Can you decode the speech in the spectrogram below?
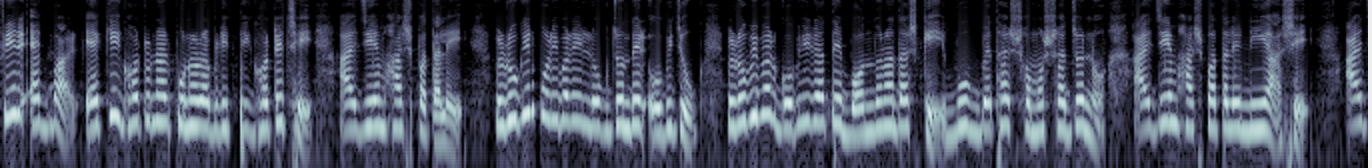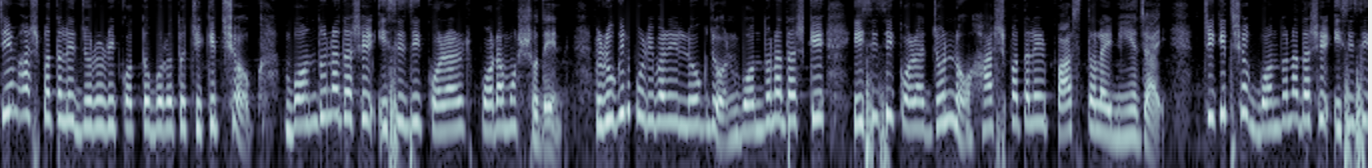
ফের একবার একই ঘটনার পুনরাবৃত্তি ঘটেছে আইজিএম হাসপাতালে। রোগীর পরিবারের লোকজনদের অভিযোগ, রবিবার গভীর রাতে বন্দনা দাসকে বুক ব্যথার সমস্যার জন্য আইজিএম হাসপাতালে নিয়ে আসে। আইজিএম হাসপাতালের জরুরি কর্তব্যরত চিকিৎসক বন্দনা দাসের ইসিজি করার পরামর্শ দেন। রোগীর পরিবারের লোকজন বন্দনা দাসকে ইসিসি করার জন্য হাসপাতালের পাঁচতলায় নিয়ে যায়। চিকিৎসক বন্দনা দাসের ইসিসি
